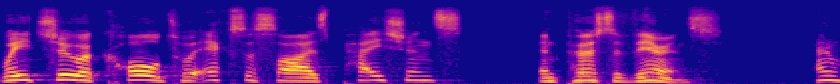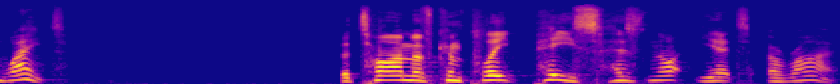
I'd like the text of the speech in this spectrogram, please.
we too are called to exercise patience and perseverance and wait. The time of complete peace has not yet arrived.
